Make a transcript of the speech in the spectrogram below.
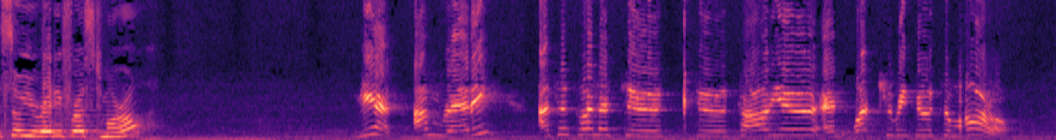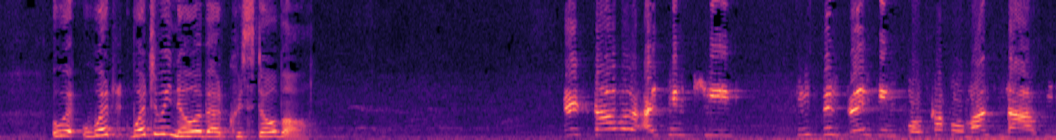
So you're ready for us tomorrow? Yes, I'm ready. I just wanted to to tell you and what should we do tomorrow? What what, what do we know about Cristobal? Cristobal, I think he he's been drinking for a couple months now. He's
